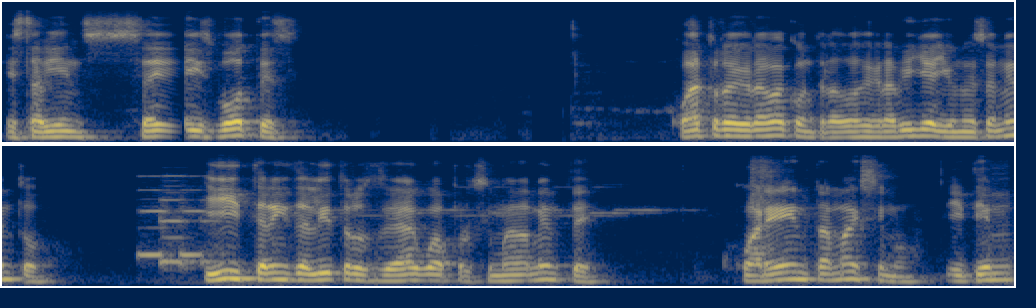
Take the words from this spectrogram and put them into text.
Está bien, seis botes. 4 de grava contra 2 de gravilla y 1 de cemento. Y 30 litros de agua aproximadamente. 40 máximo. Y tiene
